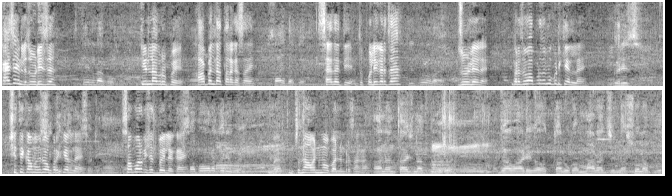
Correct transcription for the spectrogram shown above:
काय सांगितलं जोडीचं? तीन लाख रुपये. तीन लाख रुपये. हा बैल दाताला कसा आहे? सायदाती तो पलीकडचा? ती जुळला आहे. जुळलेला आहे. बरं जो वापर तुम्ही कुठे केलेला आहे? घरीच. शेती कामासाठी वापर केलेला आहे हां. स्वभाव कशात बैल काय? सभावाला गरीब आहे. बरं तुमचं नाव आणि मोबाईल नंबर सांगा. आनंद ताजनाथ गुलगर गाव आडेगाव तालुका माडा जिल्हा सोलापूर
